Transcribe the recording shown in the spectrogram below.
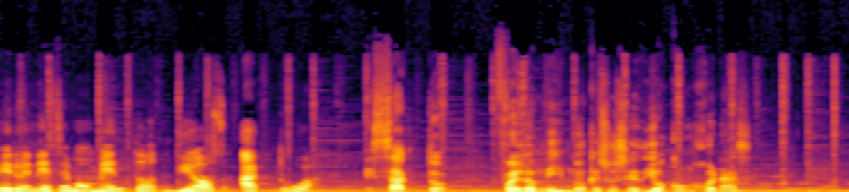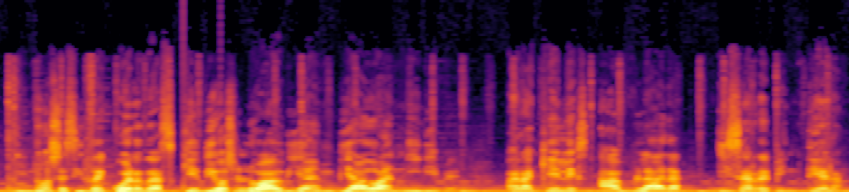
Pero en ese momento Dios actúa. Exacto. Fue lo mismo que sucedió con Jonás. Y no sé si recuerdas que Dios lo había enviado a Nínive para que les hablara y se arrepintieran.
